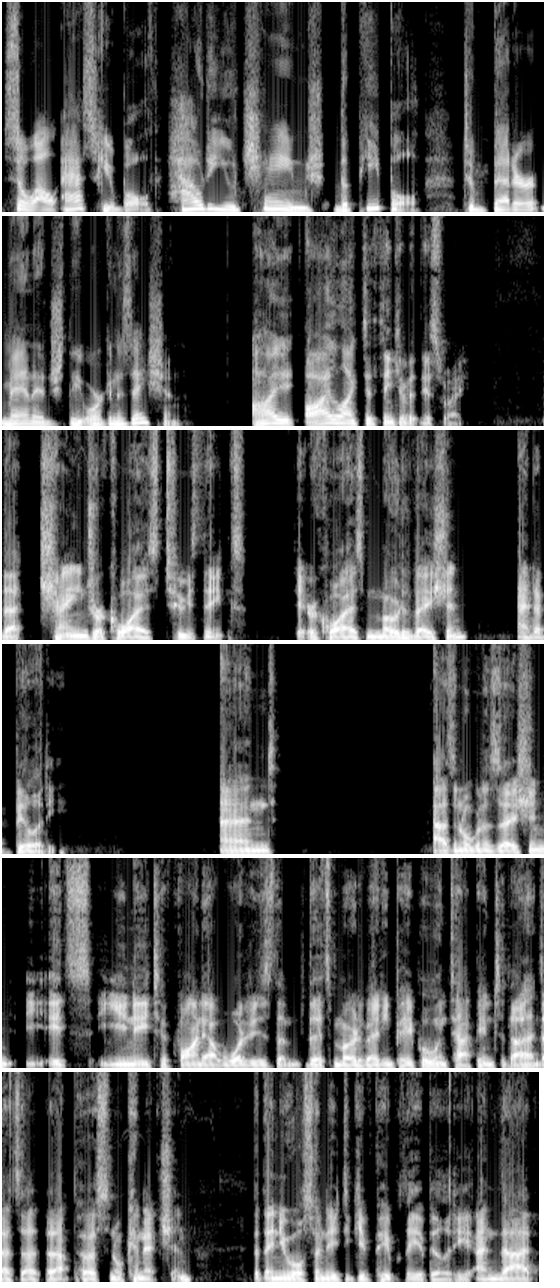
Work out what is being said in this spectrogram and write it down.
So I'll ask you both how do you change the people to better manage the organization? I, I like to think of it this way that change requires two things it requires motivation and ability. And as an organization, it's you need to find out what it is that, that's motivating people and tap into that. That's a, that personal connection. But then you also need to give people the ability, and that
